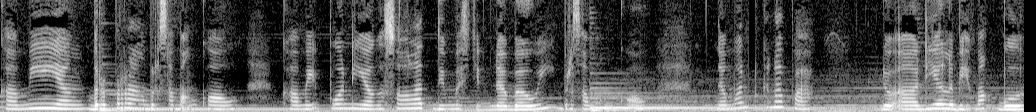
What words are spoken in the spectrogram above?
Kami yang berperang bersama engkau." Kami pun yang sholat di Masjid Nabawi bersama engkau. Namun kenapa doa dia lebih makbul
